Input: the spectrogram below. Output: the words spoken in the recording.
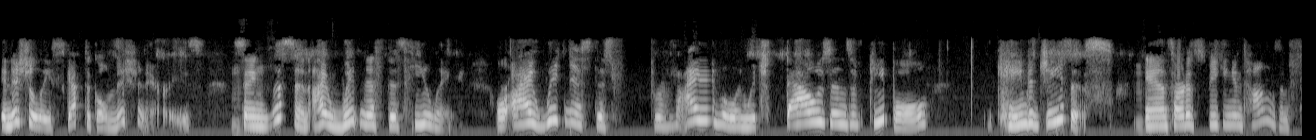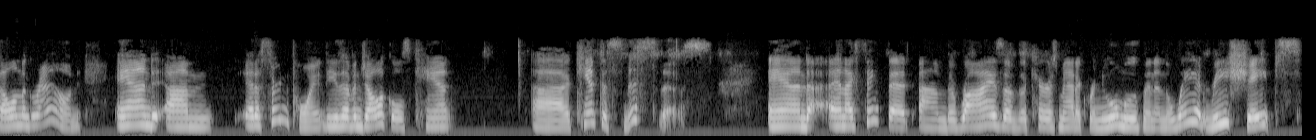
initially skeptical missionaries mm-hmm. saying, listen, I witnessed this healing or I witnessed this revival in which thousands of people came to Jesus mm-hmm. and started speaking in tongues and fell on the ground. And um, at a certain point, these evangelicals can't uh, can't dismiss this. And and I think that um, the rise of the charismatic renewal movement and the way it reshapes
